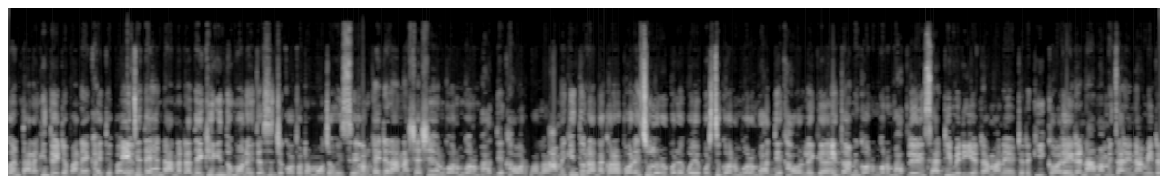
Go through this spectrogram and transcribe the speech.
করেন তারা কিন্তু এটা বানিয়ে খাইতে পারে এই যে দেখেন রান্নাটা দেখে কিন্তু মনে হইতেছে যে কতটা মজা হয়েছে তরকারিটা রান্না শেষ এখন গরম গরম ভাত দিয়ে খাওয়ার পালা। আমি কিন্তু রান্না করার পরে চুলের উপরে বয়ে পড়ছি গরম গরম ভাত দিয়ে খাওয়ার লেগে। এই তো আমি গরম গরম ভাত লেগে আর ডিমের ইয়েটা মানে এটা কি কয়? এটা নাম আমি জানি না আমি এটা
